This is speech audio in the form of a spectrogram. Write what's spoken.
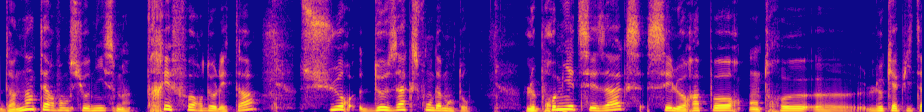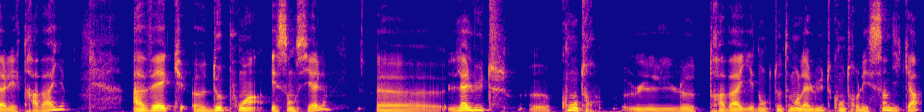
d'un interventionnisme très fort de l'État sur deux axes fondamentaux. Le premier de ces axes, c'est le rapport entre euh, le capital et le travail, avec euh, deux points essentiels. La lutte contre le travail et donc notamment la lutte contre les syndicats,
